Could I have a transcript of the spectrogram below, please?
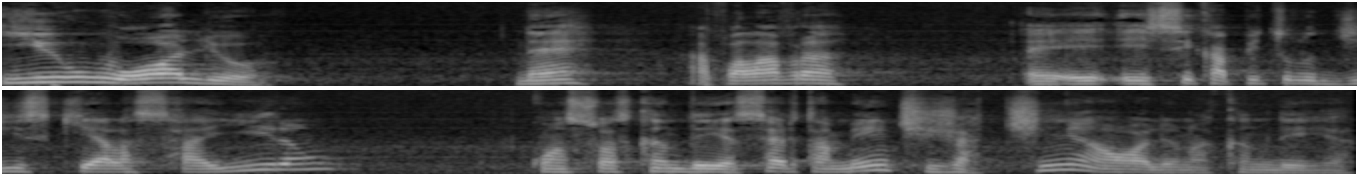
E o óleo, né? A palavra, é, esse capítulo diz que elas saíram com as suas candeias. Certamente já tinha óleo na candeia.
